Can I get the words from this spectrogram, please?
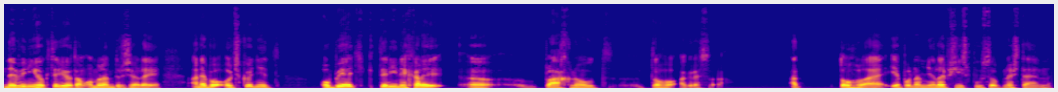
nevinného, který ho tam omylem drželi, anebo odškodnit oběť, který nechali uh, pláchnout toho agresora. A tohle je podle mě lepší způsob než ten,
